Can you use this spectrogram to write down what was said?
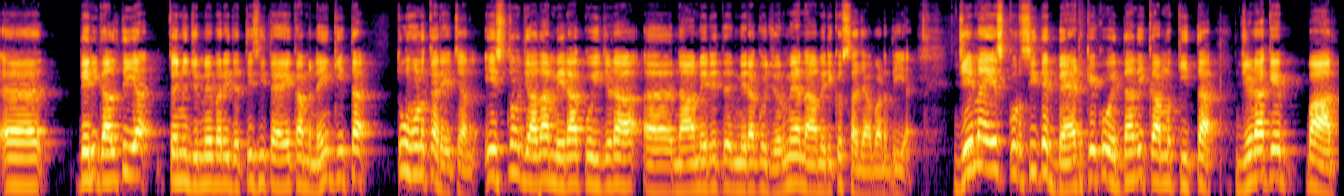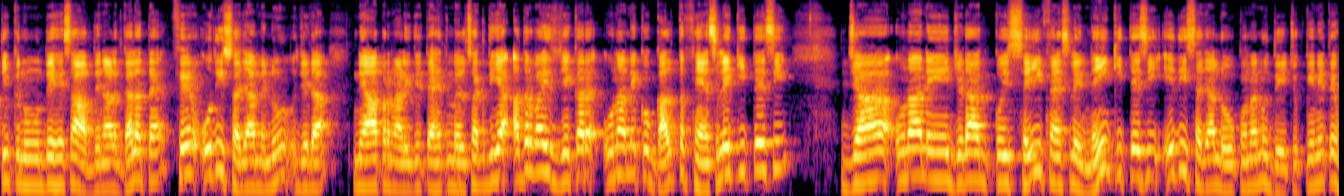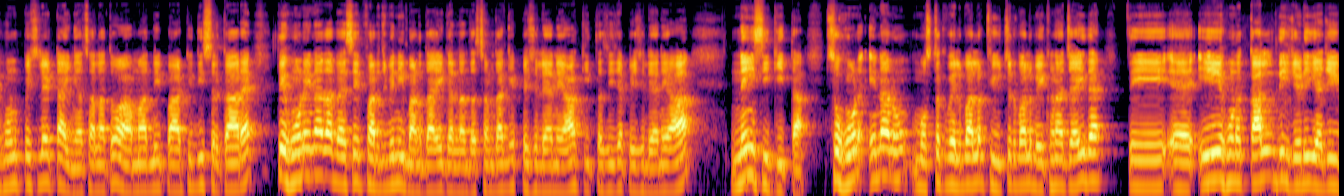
ਤੇਰੀ ਗਲਤੀ ਆ, ਤੈਨੂੰ ਜ਼ਿੰਮੇਵਾਰੀ ਦਿੱਤੀ ਸੀ, ਤਾਂ ਇਹ ਕੰਮ ਨਹੀਂ ਕੀਤਾ। ਤੂੰ ਹੁਣ ਘਰੇ ਚੱਲ। ਇਸ ਤੋਂ ਜ਼ਿਆਦਾ ਮੇਰਾ ਕੋਈ ਜਿਹੜਾ ਨਾ ਮੇਰੇ ਤੇ ਮੇਰਾ ਕੋਈ ਜੁਰਮ ਹੈ, ਨਾ ਮੇਰੀ ਕੋਈ ਸਜ਼ਾ ਬਣਦੀ ਆ ਜੇ ਮੈਂ ਇਸ ਕੁਰਸੀ ਤੇ ਬੈਠ ਕੇ ਕੋਈ ਇਦਾਂ ਦੀ ਕੰਮ ਕੀਤਾ, ਜਿਹੜਾ ਕਿ ਭਾਰਤੀ ਕਾਨੂੰਨ ਦੇ ਹਿਸਾਬ ਦੇ ਨਾਲ ਗਲਤ ਹੈ, ਫਿਰ ਉਹਦੀ ਸਜ਼ਾ ਮੈਨੂੰ ਜਿਹੜਾ ਨਿਆਂ ਪ੍ਰਣਾਲੀ ਦੇ ਤਹਿਤ ਮਿਲ ਸਕਦੀ ਹੈ। ਅਦਰਵਾਈਜ਼ ਜੇਕਰ ਉਹਨਾਂ ਨੇ ਕੋਈ ਗਲਤ ਫੈਸਲੇ ਕੀਤੇ ਸੀ ਜਾਂ ਉਹਨਾਂ ਨੇ ਜਿਹੜਾ ਕੋਈ ਸਹੀ ਫੈਸਲੇ ਨਹੀਂ ਕੀਤੇ ਸੀ, ਇਹਦੀ ਸਜ਼ਾ ਲੋਕ ਉਹਨਾਂ ਨੂੰ ਦੇ ਚੁੱਕੇ ਨੇ ਤੇ ਹੁਣ ਪਿਛਲੇ 2.5 ਸਾਲਾਂ ਤੋਂ ਆਮ ਆਦਮੀ ਪਾਰਟੀ ਦੀ ਸਰਕਾਰ ਹੈ ਤੇ ਹੁਣ ਇਹਨਾਂ ਦਾ ਵੈਸੇ ਫਰਜ਼ ਵੀ ਨਹੀਂ ਬਣਦਾ ਇਹ ਗੱਲਾਂ ਦੱਸਣ ਦਾ ਕਿ ਪਿਛਲਿਆਂ ਨੇ ਆਹ ਕੀਤਾ ਸੀ ਜਾਂ ਪਿਛਲਿਆਂ ਨੇ ਆਹ ਨਹੀਂ ਸੀ ਕੀਤਾ। ਸੋ ਹੁਣ ਇਹਨਾਂ ਨੂੰ ਮੁਸਤਕਬਲ ਵੱਲ ਫਿਊਚਰ ਵੱਲ ਵੇਖਣਾ ਚਾਹੀਦਾ ਤੇ ਇਹ ਹੁਣ ਕੱਲ ਦੀ ਜਿਹੜੀ ਆ ਜੀ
